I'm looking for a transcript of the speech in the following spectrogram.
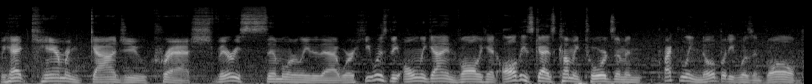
we had Cameron Gaju crash very similarly to that, where he was the only guy involved. He had all these guys coming towards him, and practically nobody was involved,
